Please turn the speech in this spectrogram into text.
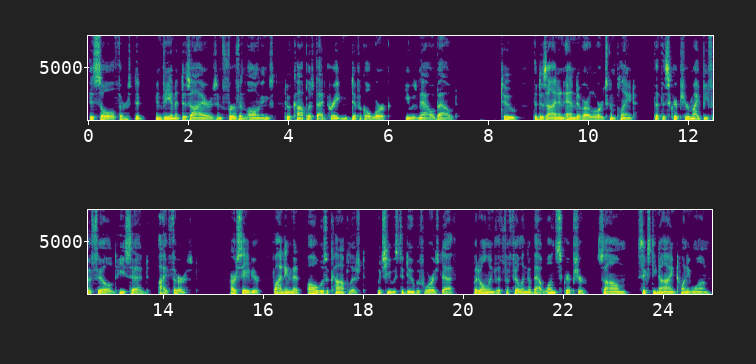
His soul thirsted in vehement desires and fervent longings to accomplish that great and difficult work he was now about. 2. The design and end of our Lord's complaint. That the scripture might be fulfilled, he said, I thirst. Our Savior, finding that all was accomplished, which he was to do before his death, but only the fulfilling of that one scripture, Psalm 69:21.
